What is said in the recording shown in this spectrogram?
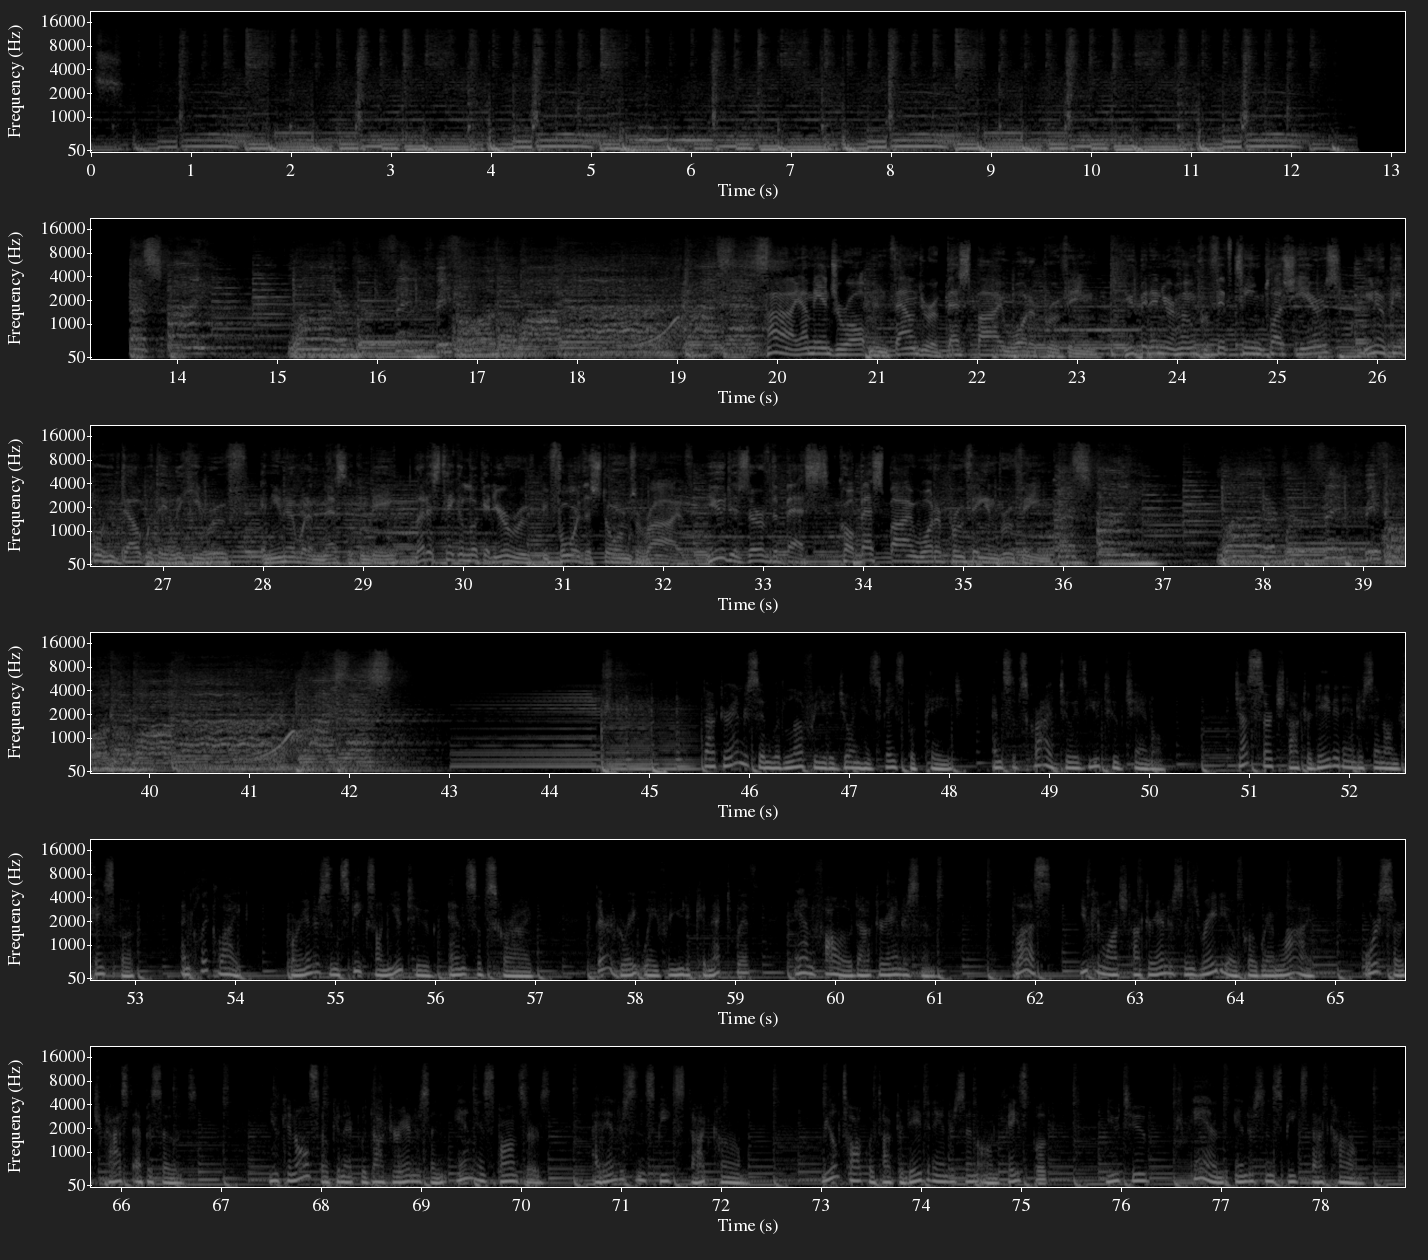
Andrew Altman, founder of Best Buy Waterproofing. You've been in your home for 15 plus years. You know people who've dealt with a leaky roof, and you know what a mess it can be. Let us take a look at your roof before the storms arrive. You deserve the best. Call Best Buy Waterproofing and Roofing. Best Buy Waterproofing before the water rises. Dr. Anderson would love for you to join his Facebook page and subscribe to his YouTube channel. Just search Dr. David Anderson on Facebook and click like or Anderson Speaks on YouTube and subscribe. They're a great way for you to connect with and follow Dr. Anderson. Plus, you can watch Dr. Anderson's radio program live or search past episodes. You can also connect with Dr. Anderson and his sponsors at AndersonSpeaks.com. Real Talk with Dr. David Anderson on Facebook, YouTube, and AndersonSpeaks.com.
